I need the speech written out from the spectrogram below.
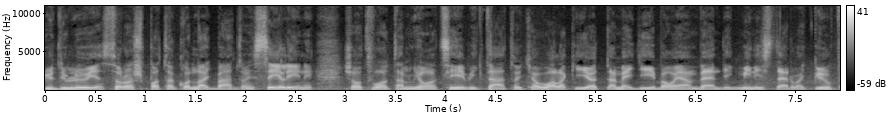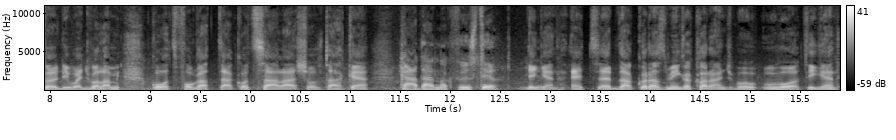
üdülője szoros patakon Nagybátony szélén, és ott voltam nyolc évig. Tehát, hogyha valaki jött a megyébe, olyan vendégminiszter, vagy külföldi, vagy valami, akkor ott fogadták, ott szállásolták el. Kádárnak főztél? Igen, egyszer, de akkor az még a karancsból volt, igen.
